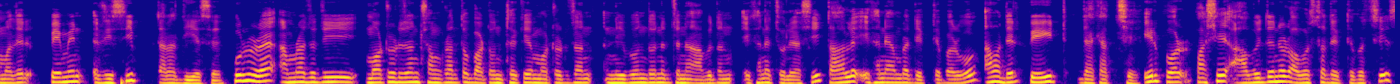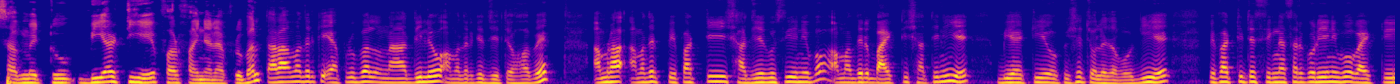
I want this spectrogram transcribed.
আমাদের পেমেন্ট রিসিভ তারা দিয়েছে। পুনরায় আমরা যদি মোটরযান সংক্রান্ত বাটন থেকে মোটরযান নিবন্ধনের জন্য আবেদন এখানে চলে আসি, তাহলে এখানে আমরা দেখতে পারব আমাদের পেইড দেখাচ্ছে। এরপর পাশে আবেদনের অবস্থা দেখতে পাচ্ছি submit to BRTA for final approval তারা আমাদেরকে অ্যাপ্রুভাল না দিলেও আমাদেরকে যেতে হবে। আমরা আমাদের পেপারটি সাজিয়ে গুছিয়ে নেব, আমাদের বাইকটি সাথে নিয়ে বিআরটিএ অফিসে চলে যাব। গিয়ে পেপারটিতে সিগনেচার করিয়ে নিব, বাইকটি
